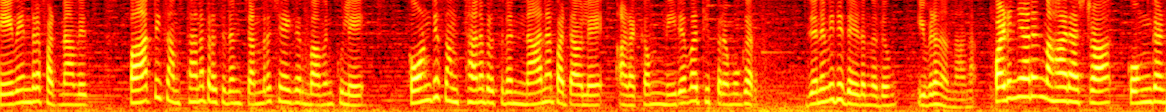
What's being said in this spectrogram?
ദേവേന്ദ്ര ഫട്നാവിസ് പാർട്ടി സംസ്ഥാന പ്രസിഡന്റ് ചന്ദ്രശേഖർ ബവൻകുലെ കോൺഗ്രസ് സംസ്ഥാന പ്രസിഡന്റ് നാന പട്ടാവലെ അടക്കം നിരവധി പ്രമുഖർ ജനവിധി തേടുന്നതും ഇവിടെ നിന്നാണ്. പടിഞ്ഞാറൻ മഹാരാഷ്ട്ര കൊങ്കൺ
